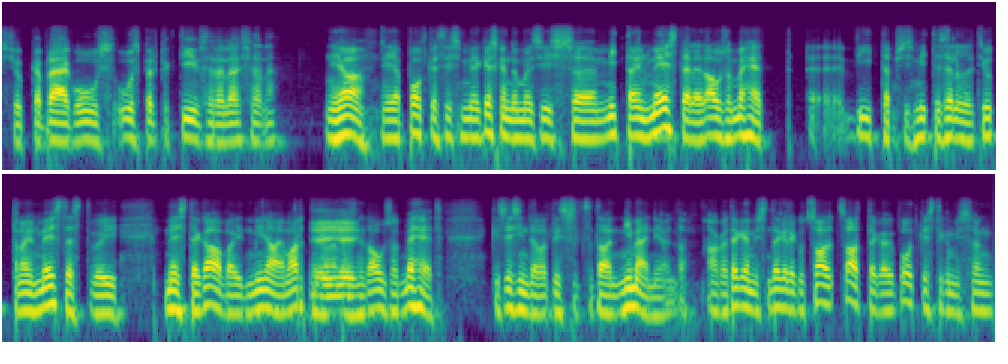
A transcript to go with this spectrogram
niisugune praegu uus, uus perspektiiv sellele asjale ja, ja podcast'is me keskendume siis äh, mitte ainult meestele, et ausad mehed äh, viitab siis mitte sellele, et jutt on ainult meestest või meestega, vaid mina ja Martin oleme need ausad mehed, kes esindavad lihtsalt seda nime nii-öelda, aga tegemist on tegelikult saatega või podcast'iga, mis on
